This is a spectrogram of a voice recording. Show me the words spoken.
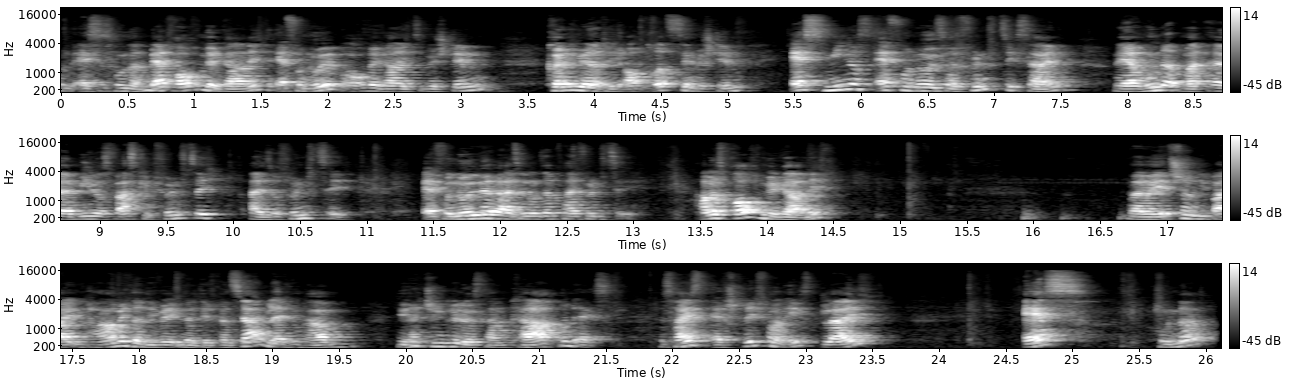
Und s ist 100. Mehr brauchen wir gar nicht. f von 0 brauchen wir gar nicht zu bestimmen. Könnten wir natürlich auch trotzdem bestimmen. s minus f von 0 soll 50 sein. Naja, 100 äh, minus was gibt 50? Also 50. f von 0 wäre also in unserem Fall 50. Aber das brauchen wir gar nicht, weil wir jetzt schon die beiden Parameter, die wir in der Differentialgleichung haben, direkt schon gelöst haben, k und s. Das heißt, f' von x gleich s 100,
